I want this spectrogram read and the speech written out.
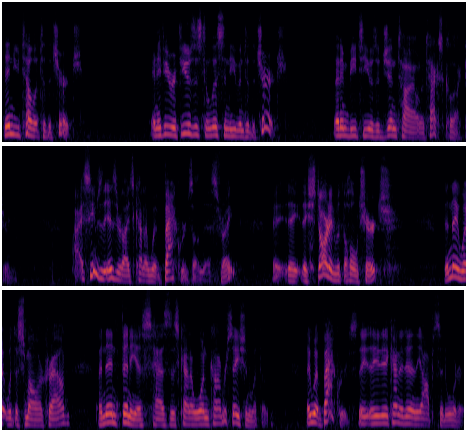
then you tell it to the church. And if he refuses to listen even to the church, let him be to you as a Gentile and a tax collector. Uh, it seems the Israelites kind of went backwards on this, right? They, they started with the whole church, then they went with the smaller crowd, and then Phinehas has this kind of one conversation with them. They went backwards. They, they, they kind of did it in the opposite order.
